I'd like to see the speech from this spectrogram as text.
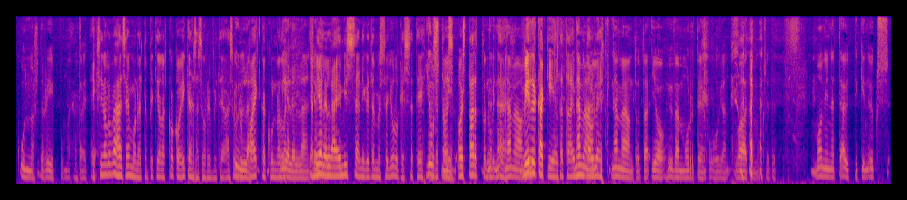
kunnosta riippumatta. Että Eikö siinä ollut vähän semmoinen, että piti olla koko ikänsä suurin piirtein asunut Kyllä, paikkakunnalla? Mielellään ja sen... mielellään ei missään niin tämmöisessä julkisessa tehtävässä, että niin. olisi, olisi tarttunut N- mitään nämä on, virkakieltä tai nämä muuta on, yleistä. Nämä on tota, joo, hyvän murteen puhujan vaatimukset. että moni ne täyttikin. Yksi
